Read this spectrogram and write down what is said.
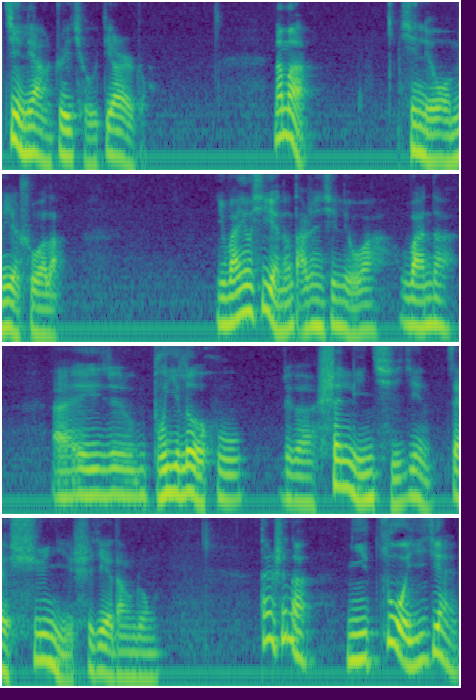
尽量追求第二种。那么。心流，我们也说了，你玩游戏也能达成心流啊，玩的，呃，不亦乐乎，这个身临其境，在虚拟世界当中。但是呢，你做一件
